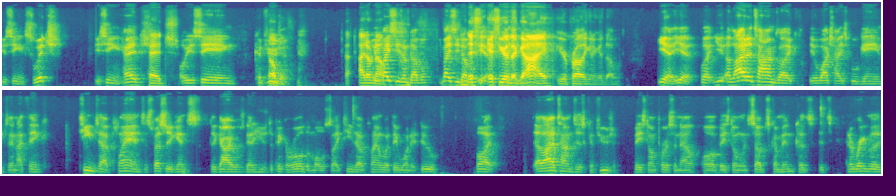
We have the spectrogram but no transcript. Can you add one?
You're seeing switch, you're seeing hedge, hedge, or you're seeing confusion. Double. I don't know. You might see some double. You might see double. If, yeah, if you're the guy, double. you're probably gonna get double. Yeah, yeah. But you a lot of times like you'll watch high school games and I think teams have plans, especially against the guy who's gonna use the pick and roll the most. Like teams have a plan what they want to do. But a lot of times there's confusion based on personnel or based on when subs come in because it's in a regular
